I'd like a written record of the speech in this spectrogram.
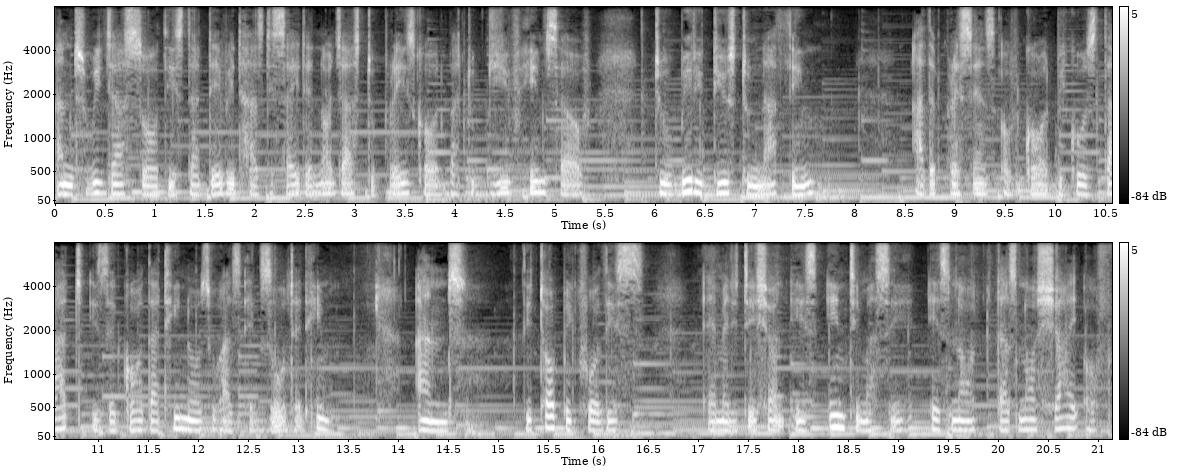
And we just saw this that David has decided not just to praise God, but to give himself to be reduced to nothing at the presence of God because that is a God that he knows who has exalted him. And the topic for this meditation is intimacy is not does not shy off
